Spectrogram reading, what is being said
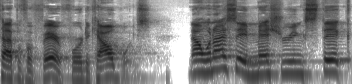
type of affair for the Cowboys. Now, when I say measuring stick,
